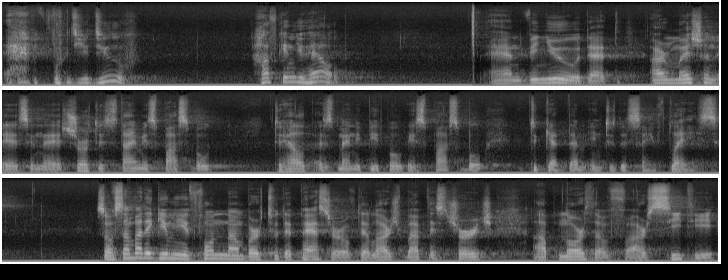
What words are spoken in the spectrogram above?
And what do you do? How can you help? And we knew that our mission is, in the shortest time as possible, to help as many people as possible to get them into the safe place. So somebody give me a phone number to the pastor of the large Baptist church up north of our city,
